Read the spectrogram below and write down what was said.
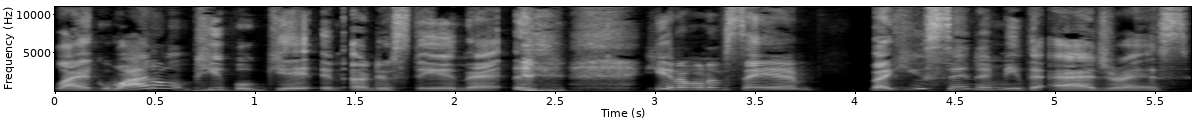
Like, why don't people get and understand that? you know what I'm saying? Like, you sending me the address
